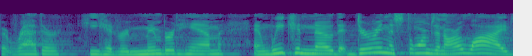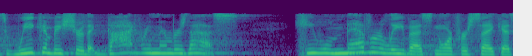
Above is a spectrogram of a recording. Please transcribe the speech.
but rather he had remembered him. And we can know that during the storms in our lives, we can be sure that God remembers us. He will never leave us nor forsake us.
